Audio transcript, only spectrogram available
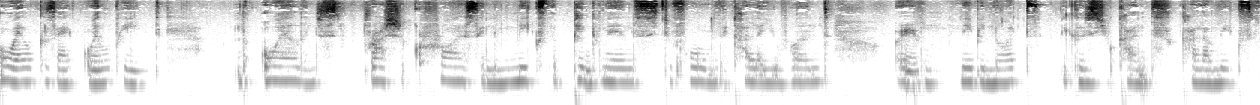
oil, because I oil paint. The oil and just brush across and mix the pigments to form the color you want, or maybe not because you can't color mix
